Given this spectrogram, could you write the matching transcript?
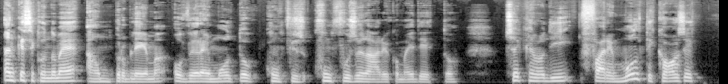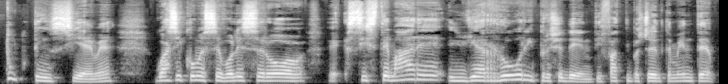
anche secondo me ha un problema, ovvero è molto confus- confusionario, come hai detto. cercano di fare molte cose tutte insieme, quasi come se volessero eh, sistemare gli errori precedenti fatti precedentemente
